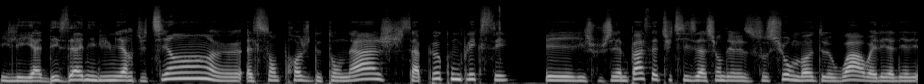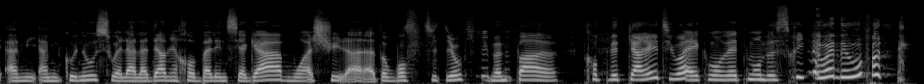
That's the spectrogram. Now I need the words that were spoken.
il est à des années-lumière du tien, euh, elles sont proches de ton âge, ça peut complexer. Et j'aime pas cette utilisation des réseaux sociaux en mode waouh, elle est, elle à, Mykonos ou elle a la dernière robe Balenciaga. Moi, je suis là, dans mon studio qui fait même pas 30 mètres carrés, tu vois. Avec mon vêtement de strip. Ouais, de ouf.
